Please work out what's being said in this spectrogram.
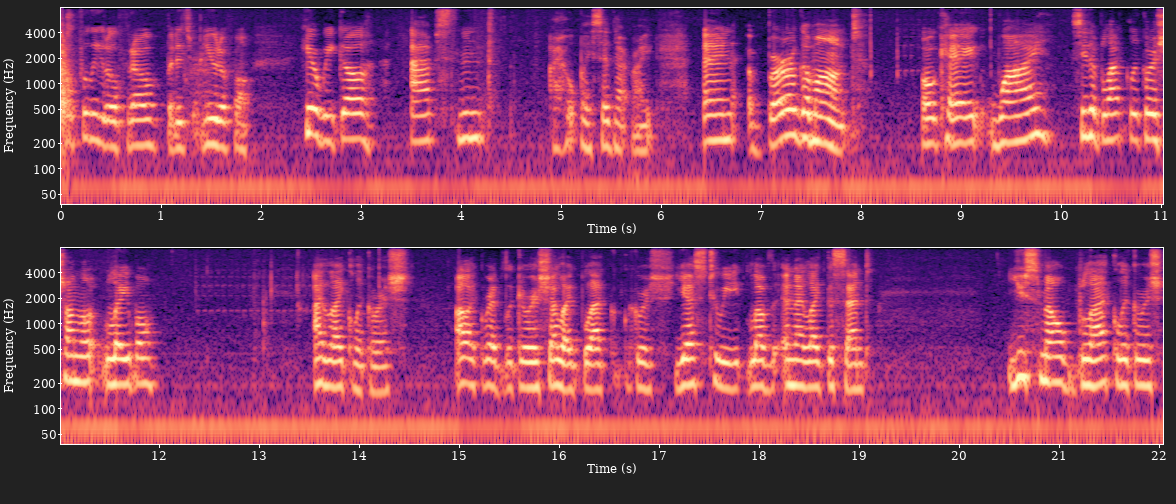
Hopefully it'll throw, but it's beautiful. Here we go. Absinthe. I hope I said that right. And bergamot. Okay, why? See the black licorice on the label? I like licorice. I like red licorice. I like black licorice. Yes, to eat. Love, and I like the scent. You smell black licorice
